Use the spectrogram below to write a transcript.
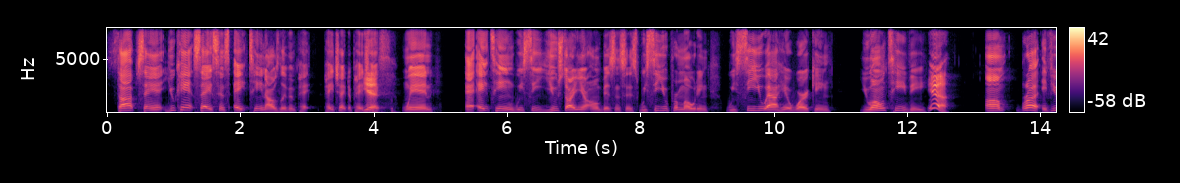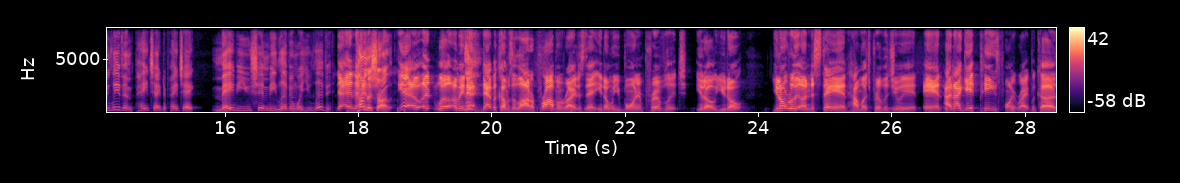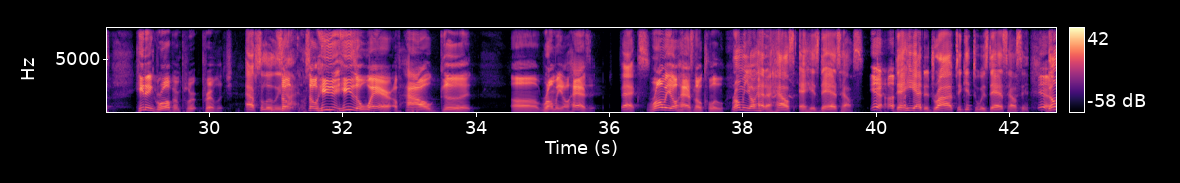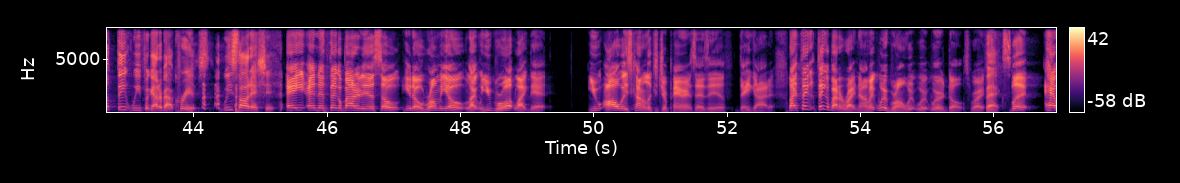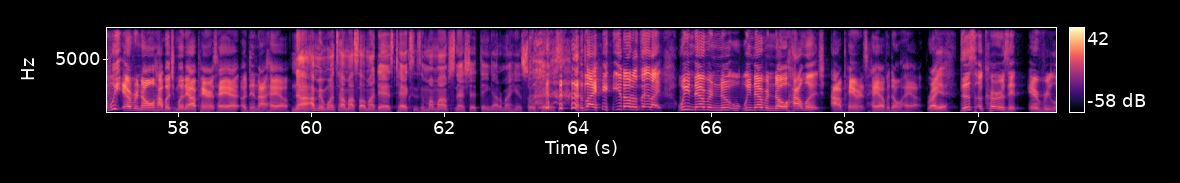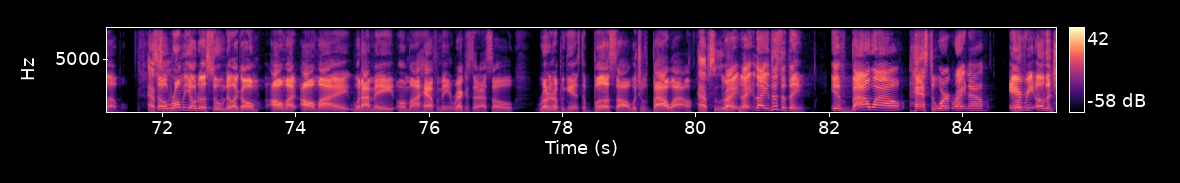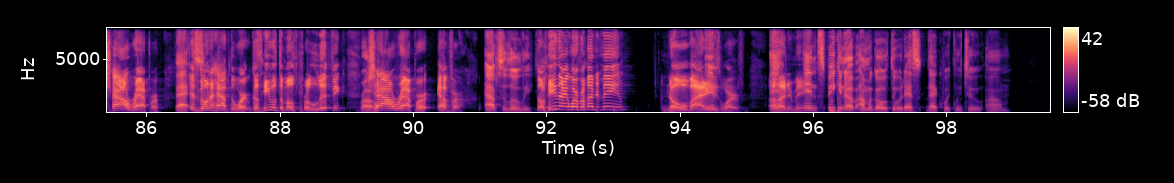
Stop saying you can't say since eighteen I was living pay, paycheck to paycheck. Yes. When at 18 we see you starting your own businesses, we see you promoting, we see you out here working, you on TV. yeah. Um, bruh, if you living paycheck to paycheck, maybe you shouldn't be living where you living. That- and- Come and- to Charlotte. Yeah. Well, I mean, that, that becomes a lot of problem, right? Is that, you know, when you're born in privilege, you know, you don't you don't really understand how much privilege you in. And and I get P's point, right? Because he didn't grow up in pri- privilege. Absolutely So not. so he he's aware of how good uh, Romeo has it. Facts. Romeo has no clue. Romeo had a house at his dad's house Yeah. that he had to drive to get to his dad's house in. Yeah. Don't think we forgot about cribs. we saw that shit. And, and the thing about it is, so you know, Romeo, like when you grow up like that, you always kind of look at your parents as if they got it. Like think think about it right now. I mean, we're grown, we're we're, we're adults, right? Facts. But have we ever known how much money our parents had or did not have? Nah, I remember one time I saw my dad's taxes and my mom snatched that thing out of my hand so fast. like you know what I'm saying? Like we never knew, we never know how much our parents have or don't have, right? Yeah. This occurs at every level. Absolutely. So Romeo to assume that like, oh, all my all my what I made on my half a million records that I sold, running up against the buzzsaw, which was Bow Wow, Absolutely. right? Like, like this is the thing. If Bow Wow has to work right now, every other child rapper Facts. is going to have to work because he was the most prolific Bro. child rapper ever. Absolutely. So if he's not worth a hundred million, nobody's And- worth a And- hundred million. And speaking of, I'm gonna go through it that that quickly too. Um,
